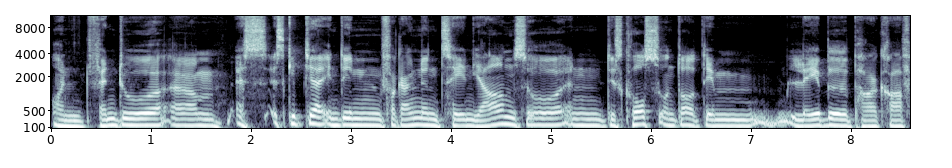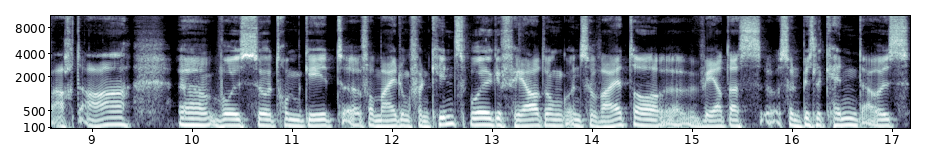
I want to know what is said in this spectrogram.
Und wenn du, ähm, es, es gibt ja in den vergangenen zehn Jahren so einen Diskurs unter dem Label Paragraph 8a, äh, wo es so darum geht, äh, Vermeidung von Kindswohlgefährdung und so weiter. Äh, wer das so ein bisschen kennt aus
